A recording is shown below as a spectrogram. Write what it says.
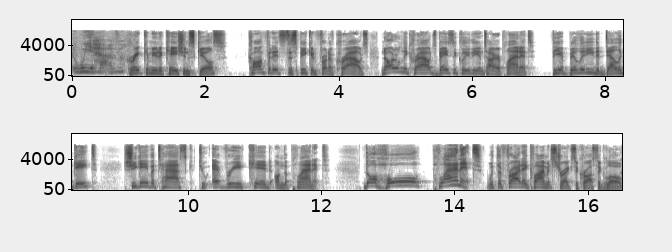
But we have. great communication skills, confidence to speak in front of crowds, not only crowds, basically the entire planet, the ability to delegate. She gave a task to every kid on the planet. The whole planet with the Friday climate strikes across the globe.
